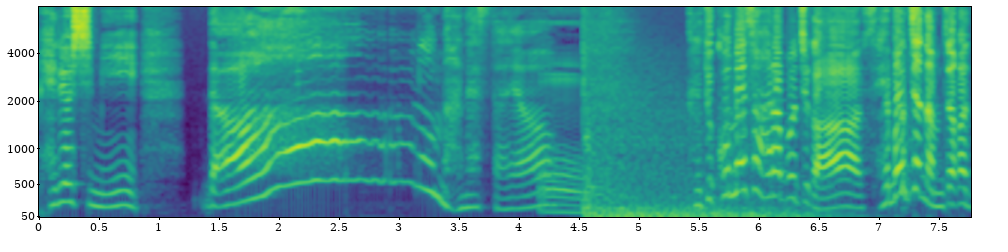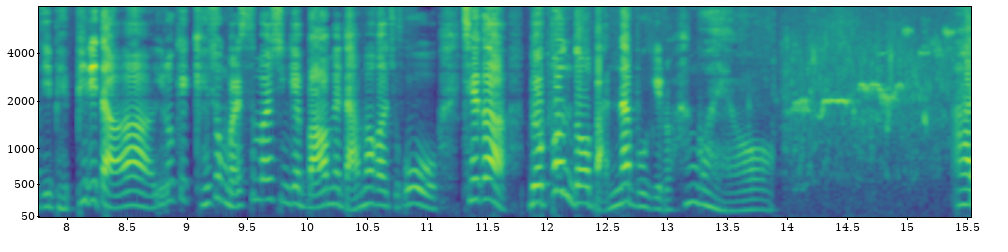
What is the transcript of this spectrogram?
배려심이 너무 많았어요 오. 그래도 꿈에서 할아버지가 세 번째 남자가 네 배필이다 이렇게 계속 말씀하신 게 마음에 남아가지고 제가 몇 번 더 만나보기로 한 거예요 아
